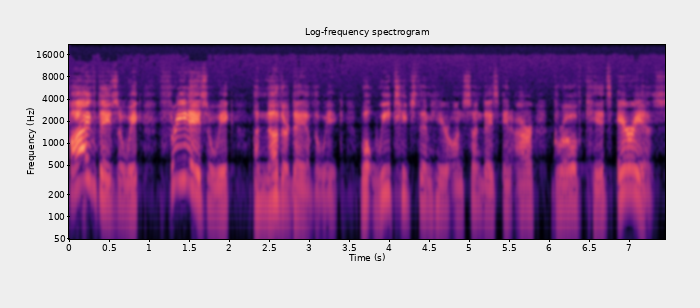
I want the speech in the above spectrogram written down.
five days a week, three days a week, another day of the week, what we teach them here on Sundays in our Grove Kids areas.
